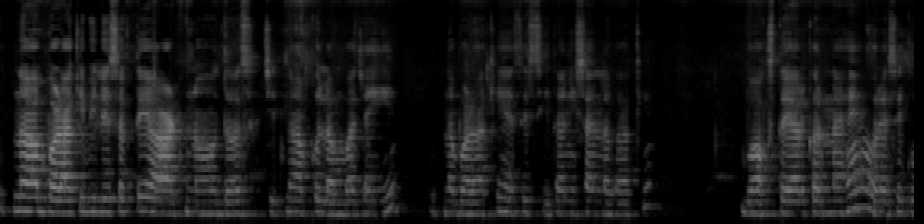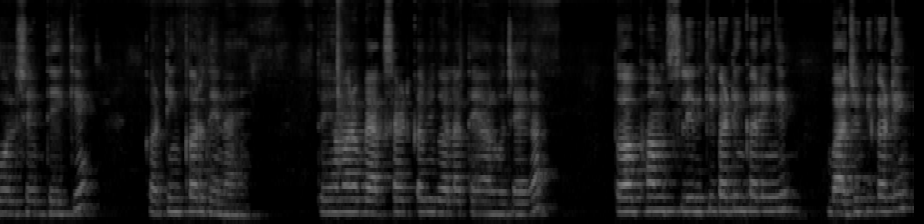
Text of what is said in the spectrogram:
उतना आप बढ़ा के भी ले सकते हैं। आठ, नौ, दस, जितना आपको लंबा चाहिए। उतना बढ़ा के, ऐसे सीधा निशान लगा के बॉक्स तैयार करना है और ऐसे गोल शेप दे के कटिंग कर देना है। तो ये हमारा बैक साइड का भी गला तैयार हो जाएगा। तो अब हम स्लीव की कटिंग करेंगे, बाजू की कटिंग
